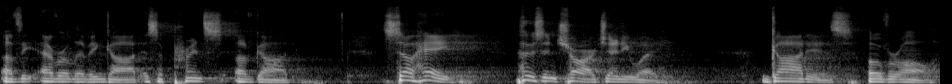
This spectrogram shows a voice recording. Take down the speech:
of the ever living God, as a prince of God. So, hey, who's in charge anyway? God is over all.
